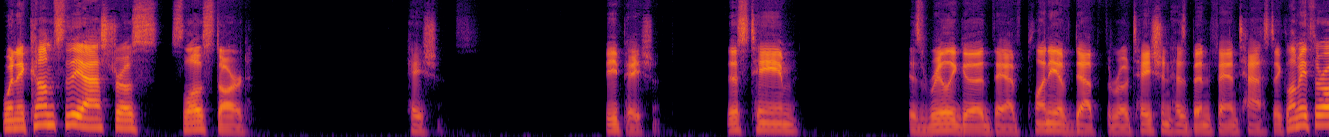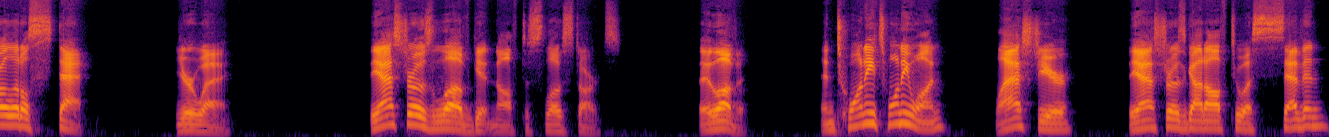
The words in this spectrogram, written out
When it comes to the Astros slow start, patience. be patient. This team is really good. They have plenty of depth. The rotation has been fantastic. Let me throw a little stat your way. The Astros love getting off to slow starts. They love it. In 2021, last year, the Astros got off to a 7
